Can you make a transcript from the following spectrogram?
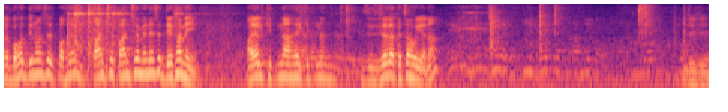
मैं बहुत दिनों से पाँच छः पाँच छः महीने से देखा नहीं। आयल कितना है, कितना ज़्यादा कच्चा हो गया ना? जी जी।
